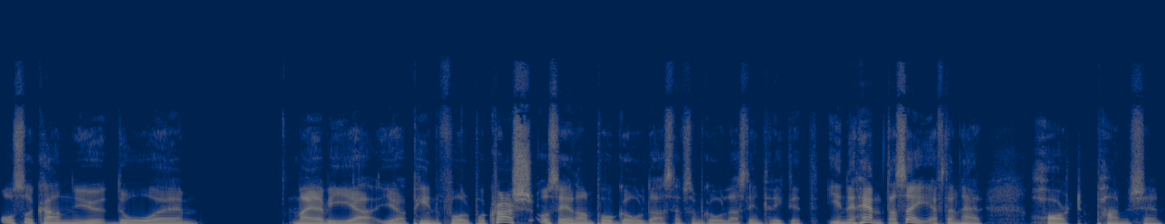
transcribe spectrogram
Och så kan ju då eh, Maja Via gör pinfall på Crush och sedan på Goldust eftersom Goldust inte riktigt hinner hämta sig efter den här heart-punchen.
